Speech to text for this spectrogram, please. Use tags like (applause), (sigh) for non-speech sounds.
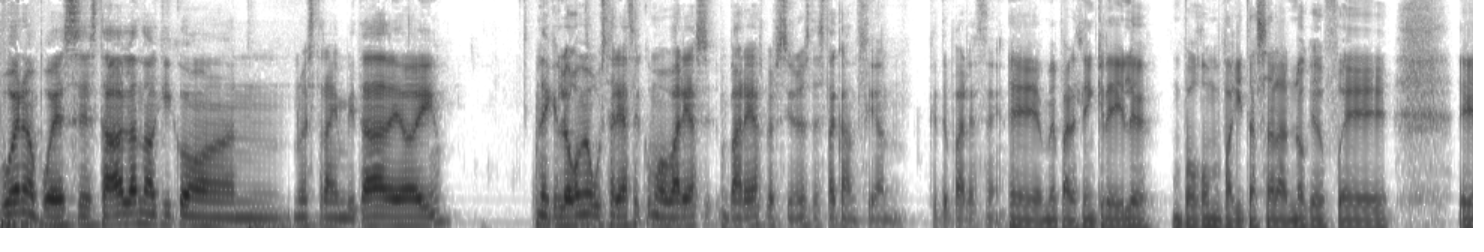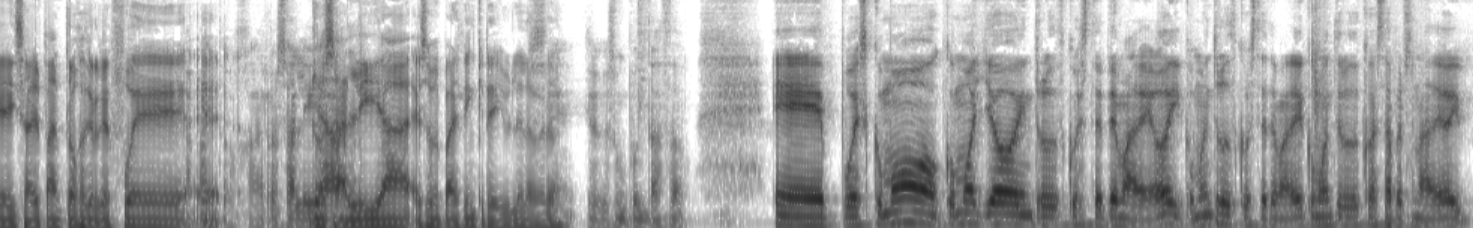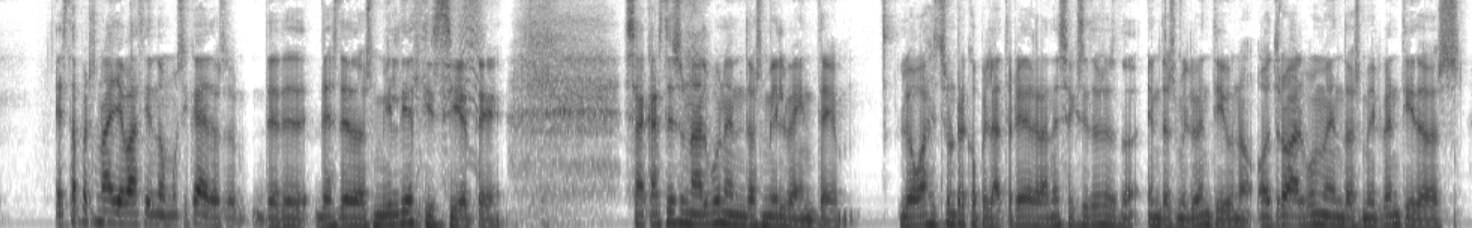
Bueno, pues estaba hablando aquí con nuestra invitada de hoy de que luego me gustaría hacer como varias, varias versiones de esta canción. ¿Qué te parece? Eh, me parece increíble, un poco como Paquita Salas, ¿no? Que fue eh, Isabel Pantoja, creo que fue... La Pantoja, Rosalía. Rosalía, eso me parece increíble, la verdad. Sí, creo que es un puntazo. Eh, pues, ¿cómo, ¿cómo yo introduzco este tema de hoy? ¿Cómo introduzco este tema de hoy? ¿Cómo introduzco a esta persona de hoy? Esta persona lleva haciendo música de dos- de- de- desde 2017. Sacaste un álbum en 2020. Luego has hecho un recopilatorio de grandes éxitos en 2021. Otro álbum en 2022.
